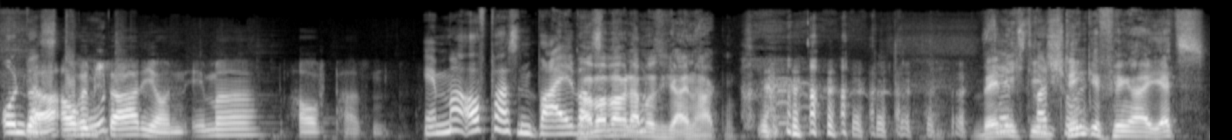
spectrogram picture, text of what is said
Und Ja, auch im? Stadion immer aufpassen. Immer aufpassen, weil was Aber, aber da muss ich einhaken. Wenn ich den. Stinkefinger jetzt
